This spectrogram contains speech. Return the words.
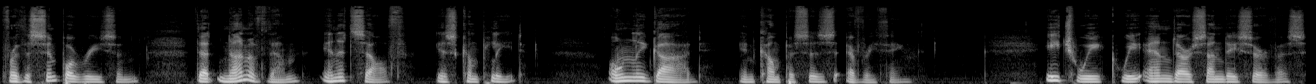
for the simple reason that none of them in itself is complete. Only God encompasses everything. Each week we end our Sunday service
